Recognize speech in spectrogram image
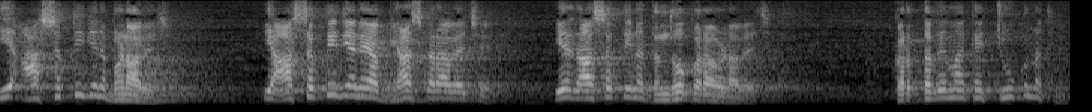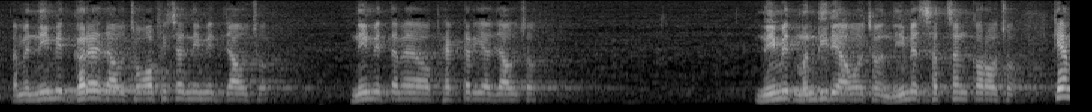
એ આસક્તિ જ એને ભણાવે છે. એ આસક્તિ જ એને અભ્યાસ કરાવે છે. એ જ આસક્તિને ધંધો કરાવડાવે છે. કર્તવ્યમાં કંઈ ચૂક નથી. તમે નિયમિત ઘરે જાઓ છો, ઓફિસે નિયમિત જાઓ છો, નિયમિત તમે ફેક્ટરીએ જાઓ છો, નિયમિત મંદિરે આવો છો, નિયમિત સત્સંગ કરો છો. કેમ?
